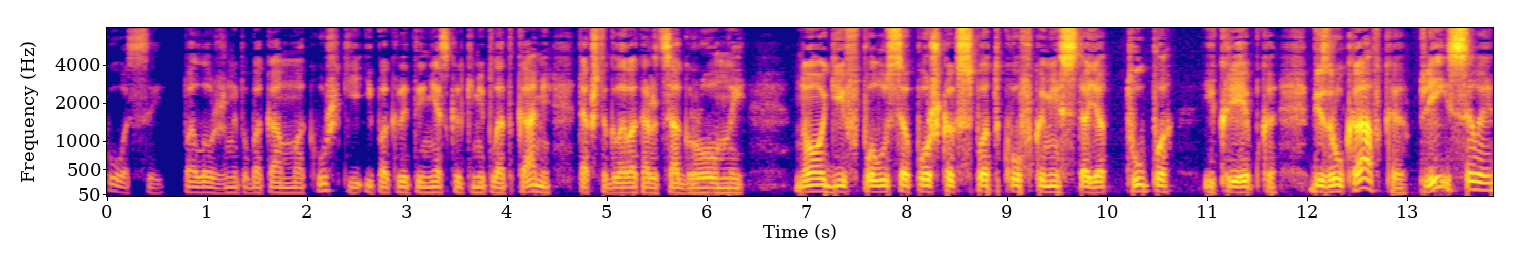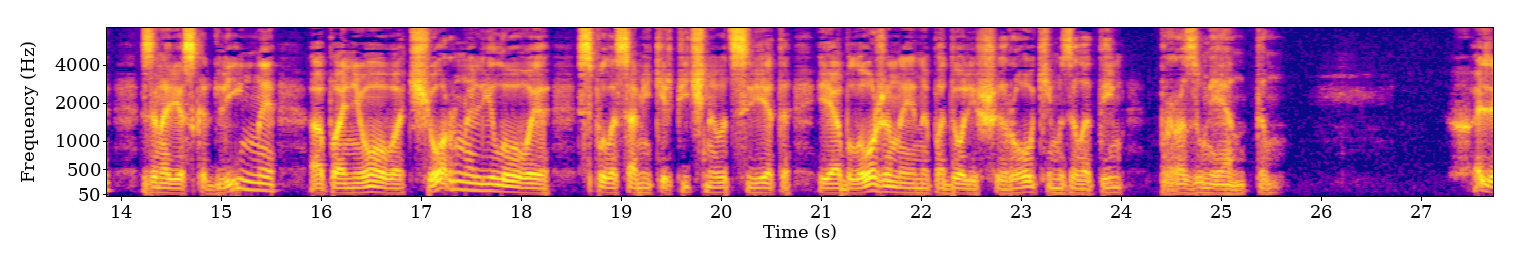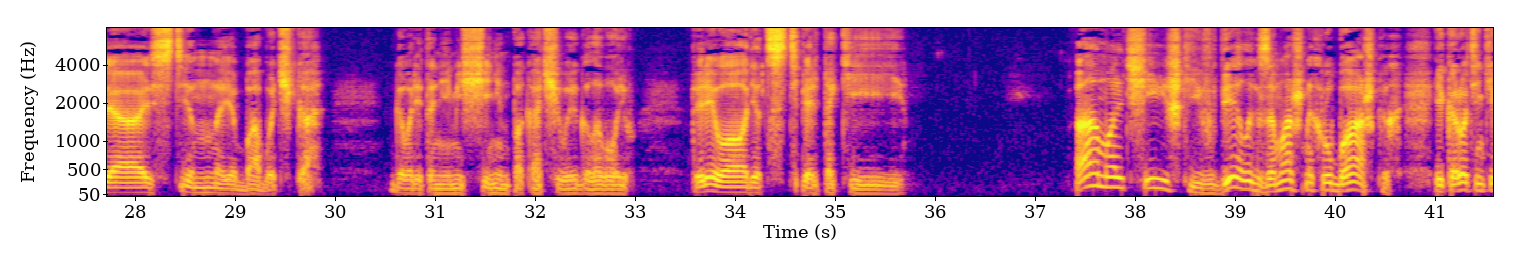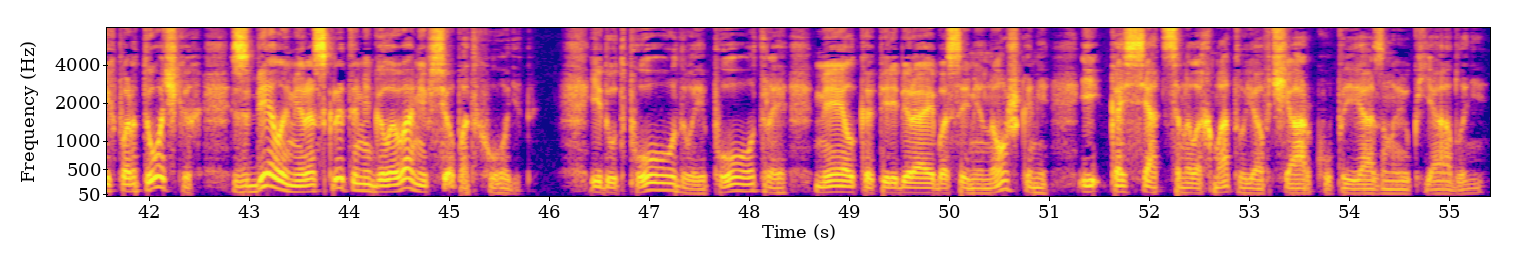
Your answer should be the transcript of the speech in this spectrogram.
косы положены по бокам макушки и покрыты несколькими платками, так что голова кажется огромной. Ноги в полусапожках с подковками стоят тупо и крепко, безрукавка плисовая, занавеска длинная, а панева черно-лиловая, с полосами кирпичного цвета и обложенная на подоле широким золотым прозументом. «Хозяйственная бабочка», — говорит о ней мещанин, покачивая головою. «Переводятся теперь такие». А мальчишки в белых замашных рубашках и коротеньких порточках с белыми раскрытыми головами все подходит. Идут подвое, потрое, мелко перебирая босыми ножками и косятся на лохматую овчарку, привязанную к яблоне.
